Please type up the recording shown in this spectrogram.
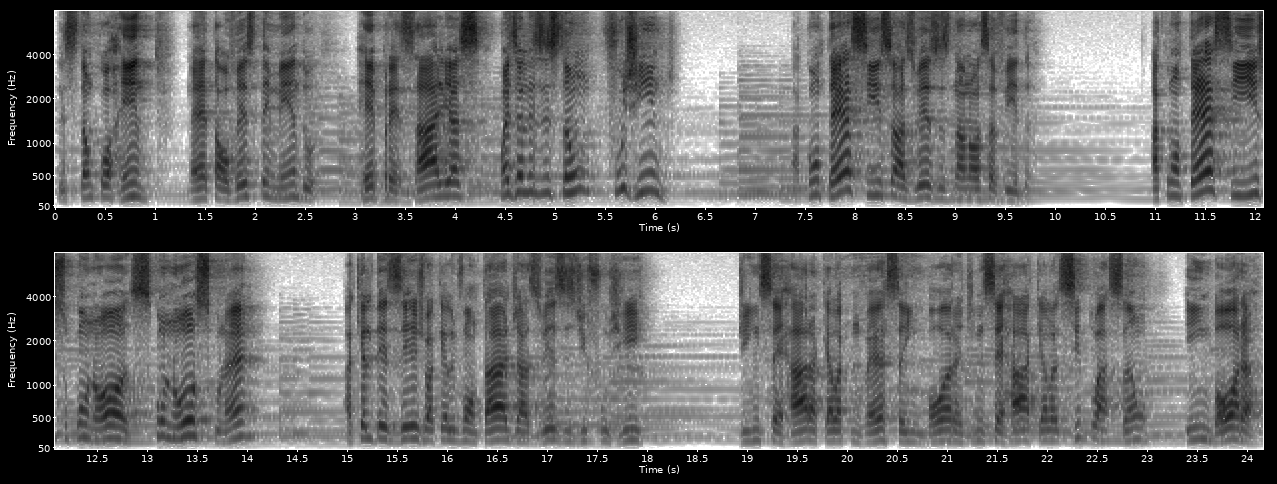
eles estão correndo, né? talvez temendo represálias, mas eles estão fugindo. Acontece isso às vezes na nossa vida. Acontece isso com nós, conosco, né? Aquele desejo, aquela vontade, às vezes, de fugir, de encerrar aquela conversa e ir embora, de encerrar aquela situação e ir embora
